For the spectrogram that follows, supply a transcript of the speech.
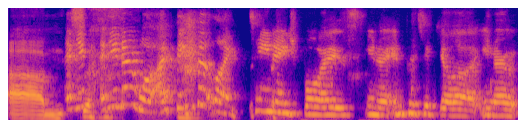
Um, and, you, and you know what? I think that like teenage boys, you know, in particular, you know,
